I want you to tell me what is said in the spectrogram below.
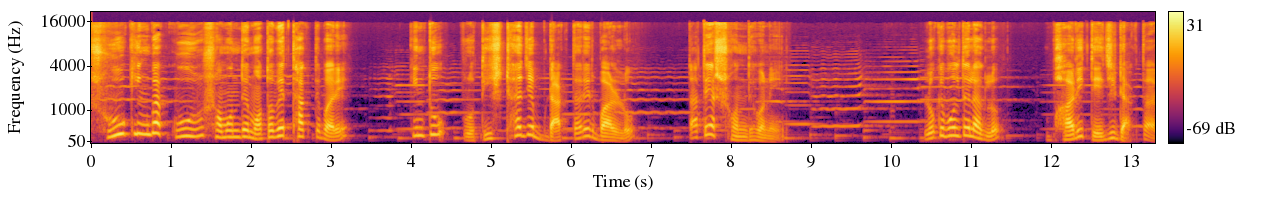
সু কিংবা কু সম্বন্ধে মতভেদ থাকতে পারে, কিন্তু প্রতিষ্ঠা যে ডাক্তারের বাড়ল, তাতে আর সন্দেহ নেই। লোকে বলতে লাগল, ভারী তেজি ডাক্তার,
